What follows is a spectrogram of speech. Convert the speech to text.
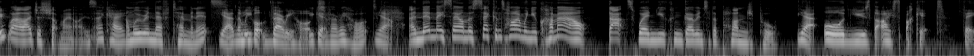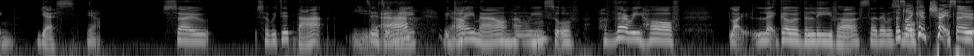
you? Well, I just shut my eyes. Okay. And we were in there for 10 minutes. Yeah. And then we you- got very hot. You get very hot. Yeah. And then they say on the second time when you come out, that's when you can go into the plunge pool. Yeah. Or use the ice bucket thing. Yes. Yeah. So, so we did that, Yeah. didn't we? We. Mm-hmm. came out and we sort of very half like let go of the lever. So there was There's like of- a chain. So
